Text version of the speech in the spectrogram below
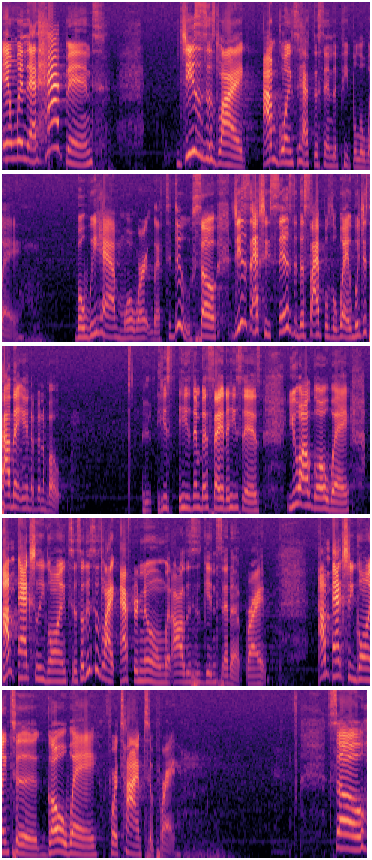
and when that happened, Jesus is like, I'm going to have to send the people away. But we have more work left to do. So Jesus actually sends the disciples away, which is how they end up in a boat. He's, he's in Bethsaida. He says, You all go away. I'm actually going to, so this is like afternoon when all this is getting set up, right? I'm actually going to go away for time to pray. So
